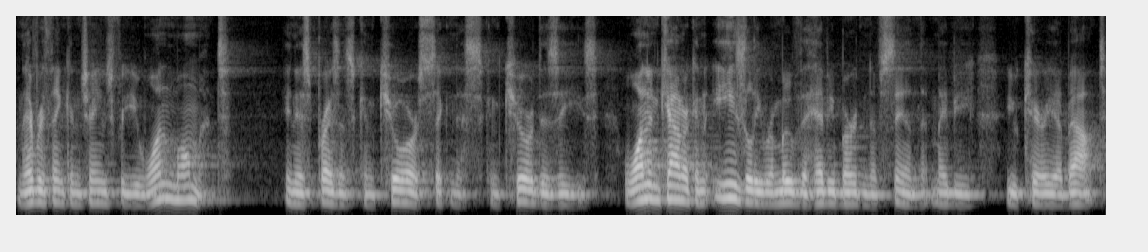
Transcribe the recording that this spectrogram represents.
And everything can change for you. One moment in his presence can cure sickness, can cure disease. One encounter can easily remove the heavy burden of sin that maybe you carry about.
